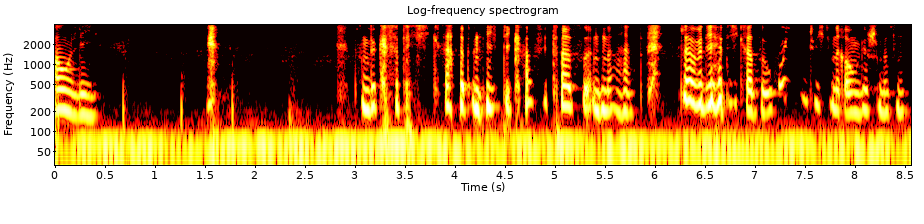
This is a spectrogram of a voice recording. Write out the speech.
Holy. Zum Glück hatte ich gerade nicht die Kaffeetasse in der Hand. Ich glaube, die hätte ich gerade so hui, durch den Raum geschmissen.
